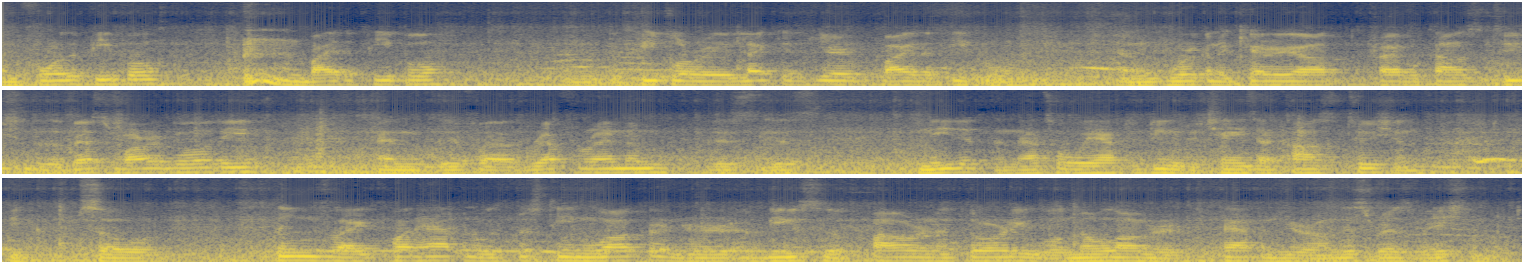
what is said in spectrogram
and for the people, by the people. And the people are elected here by the people. And we're going to carry out the tribal constitution to the best of our ability. And if a referendum is, is needed, then that's what we have to do to change that constitution. So things like what happened with Christine Walker and her abuse of power and authority will no longer happen here on this reservation.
